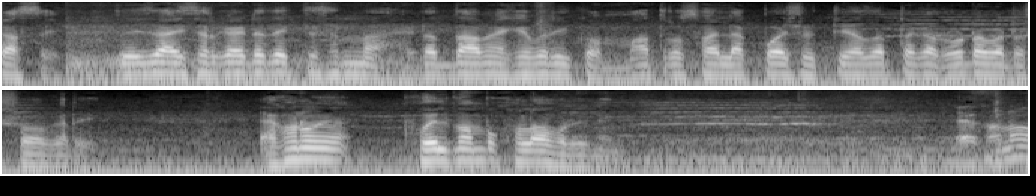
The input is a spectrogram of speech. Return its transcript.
কাছে। তো এই যে আইসার গাড়িটা দেখতেছেন না, এটার দাম একেবারেই কম, মাত্র ছয় লাখ পঁয়ষট্টি হাজার টাকা রোটাভেটার সহকারে। এখনও ফুয়েল পাম্প খোলা পড়ে নেই। এখনও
